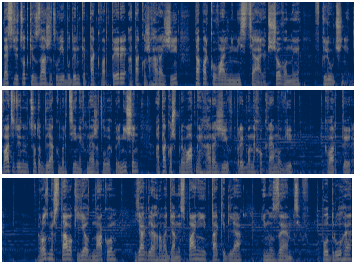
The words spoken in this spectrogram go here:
10% за житлові будинки та квартири, а також гаражі та паркувальні місця, якщо вони включені. 21% для комерційних нежитлових приміщень, а також приватних гаражів, придбаних окремо від квартири. Розмір ставок є однаковим як для громадян Іспанії, так і для іноземців. По-друге,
